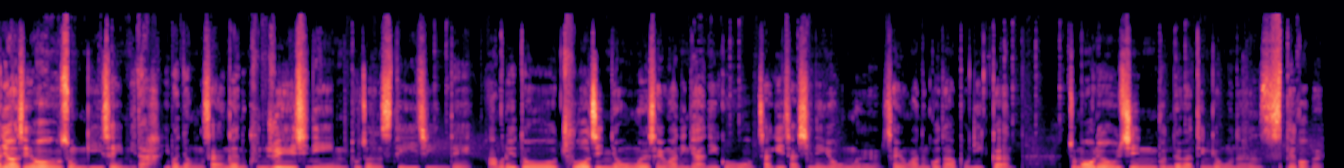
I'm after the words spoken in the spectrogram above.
안녕하세요. 송기세입니다. 이번 영상은 군주의 신임 도전 스테이지인데 아무래도 주어진 영웅을 사용하는 게 아니고 자기 자신의 영웅을 사용하는 거다 보니까 좀 어려우신 분들 같은 경우는 스펙업을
